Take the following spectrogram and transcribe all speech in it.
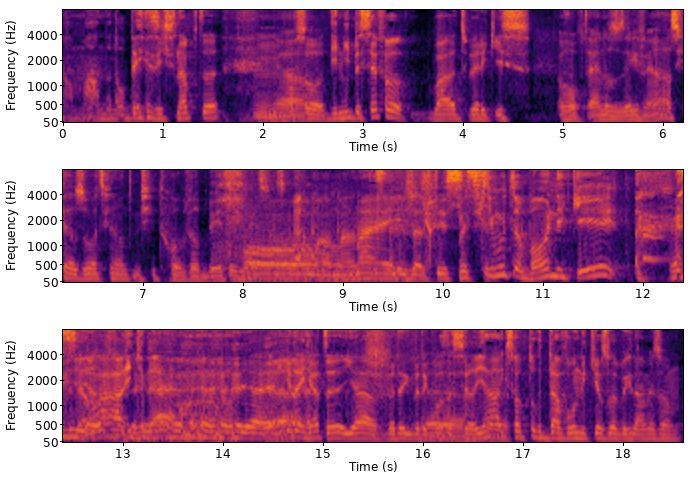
al maanden al bezig, snapte? Ja. Of zo, die niet beseffen wat het werk is. Of op het einde zo zeggen van, ja, als je dat zo had gedaan, had het misschien toch wel veel beter geweest. Oh, dus dat is, Misschien moet de volgende keer... Ja, ik heb dat, ja, ja. ik heb dat gehad, hè. Ja, bij de, bij de. Ja, ja. ik zou toch dat volgende keer zo hebben gedaan met zo'n...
